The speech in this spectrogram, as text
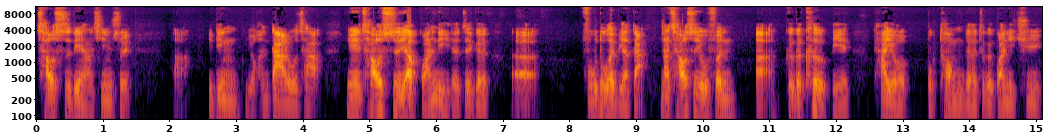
超市店长薪水啊，一定有很大落差，因为超市要管理的这个呃幅度会比较大，那超市又分啊各个个别。它有不同的这个管理区域，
